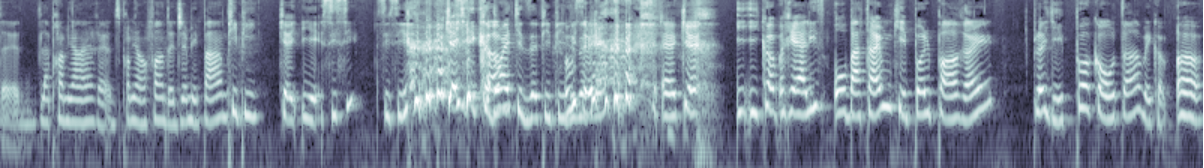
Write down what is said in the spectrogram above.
de, de la première, euh, du premier enfant de Jim et Pam. Pipi. Que il est, si, si. Si, si. Qu'il est C'est comme. Dwight qui disait pipi. Oui, c'est vrai. euh, que il, il comme réalise au baptême qu'il est pas le parrain. Puis là, il est pas content, mais comme, ah,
